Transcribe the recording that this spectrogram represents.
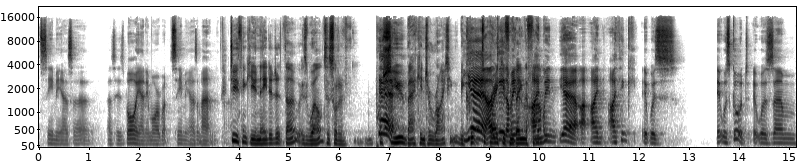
see me as a as his boy anymore, but see me as a man. Do you think you needed it though, as well, to sort of push yeah. you back into writing? Because, yeah, to break you from I mean, being the farmer. Been, yeah, I, I think it was it was good. It was um,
